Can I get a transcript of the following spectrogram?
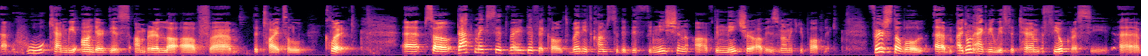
uh who can be under this umbrella of uh, the title cleric. Uh, so that makes it very difficult when it comes to the definition of the nature of Islamic Republic. First of all, um, I don't agree with the term theocracy um,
